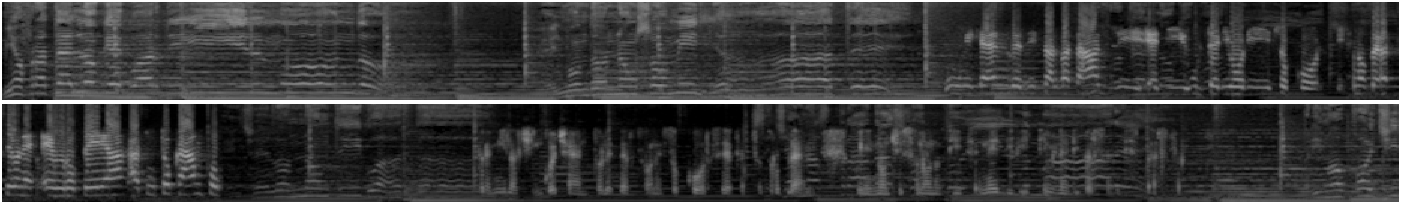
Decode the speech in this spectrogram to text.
Mio fratello che guardi il mondo e il mondo non somiglia a te weekend di salvataggi e di ulteriori soccorsi. Un'operazione europea a tutto campo. Il cielo non ti guarda. 3.500 le persone soccorse senza problemi, quindi non ci sono notizie né di vittime né di persone disperse. Prima o poi ci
